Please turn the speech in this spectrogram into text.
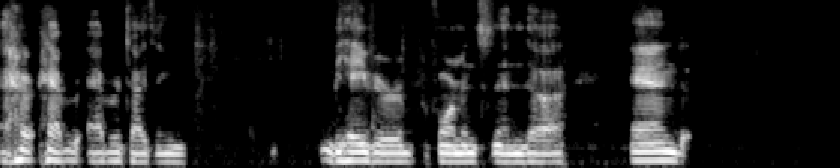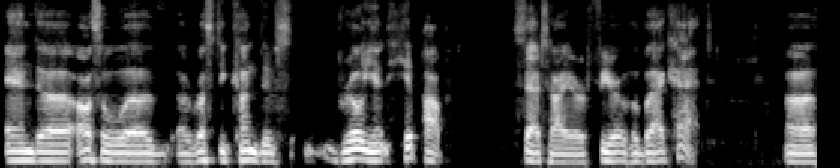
ab- advertising behavior, performance, and uh, and and also Rusty Cundiff's brilliant hip hop satire, Fear of a Black Hat. Uh,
